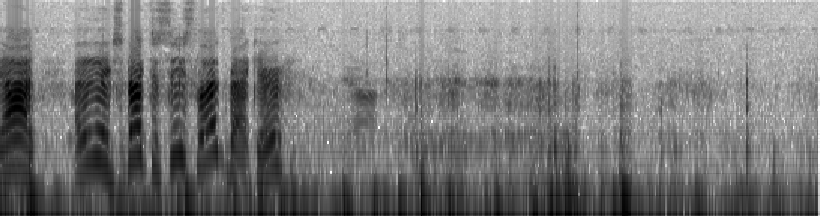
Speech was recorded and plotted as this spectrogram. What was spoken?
Yeah, I didn't expect to see sleds back here.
